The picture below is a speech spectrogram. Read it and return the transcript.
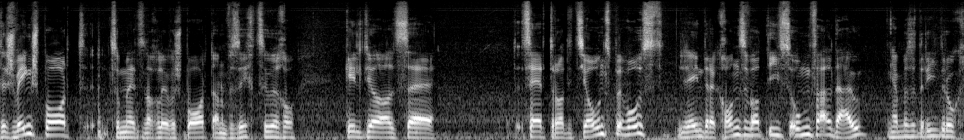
Der Schwingsport, um jetzt noch ein bisschen auf Sport an und für sich zu kommen, gilt ja als äh, sehr traditionsbewusst, in ein konservatives Umfeld auch, hat man so den Eindruck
